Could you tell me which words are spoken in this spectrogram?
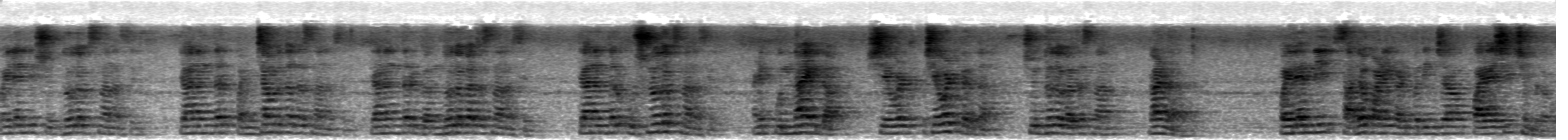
पहिल्यांदा शुद्धोदक स्नान असेल त्यानंतर पंचामृताचं स्नान असेल त्यानंतर गंधोदकाचं स्नान असेल त्यानंतर उष्णोदक स्नान असेल. आणि पुन्हा एकदा शेवट शेवट करताना शुद्धोदकाचं स्नान घालणार पहिल्यांदी साधं पाणी गणपतींच्या पायाशी शिंपडावं.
